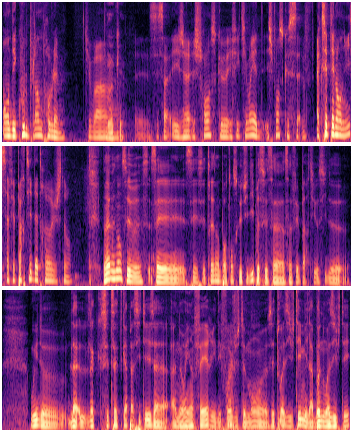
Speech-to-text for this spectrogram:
en découle plein de problèmes. Tu vois, Ok. euh, c'est ça. Et je, je pense que effectivement, il y a- je pense que ça- accepter l'ennui, ça fait partie d'être heureux, justement. Ouais, non, c'est très important ce que tu dis parce que ça, ça fait partie aussi de. Oui, de la, la- cette, cette capacité à, à ne rien faire et des fois, Ouais. justement, euh, cette oisiveté, mais la bonne oisiveté,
